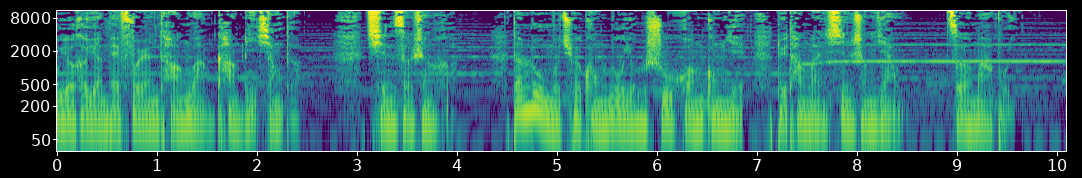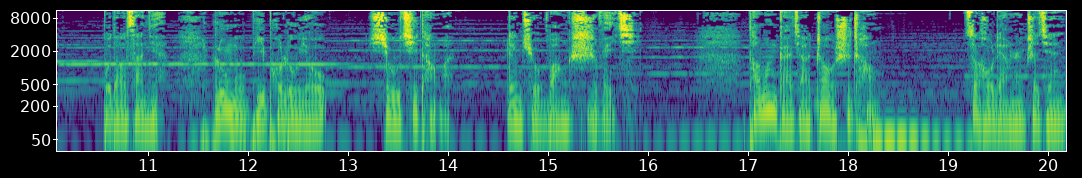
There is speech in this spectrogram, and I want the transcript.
陆游和原配夫人唐婉伉俪相得，琴瑟甚和，但陆母却恐陆游疏荒功业，对唐婉心生厌恶，责骂不已。不到三年，陆母逼迫陆游休妻唐婉，另娶王氏为妻。唐婉改嫁赵世成，此后两人之间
